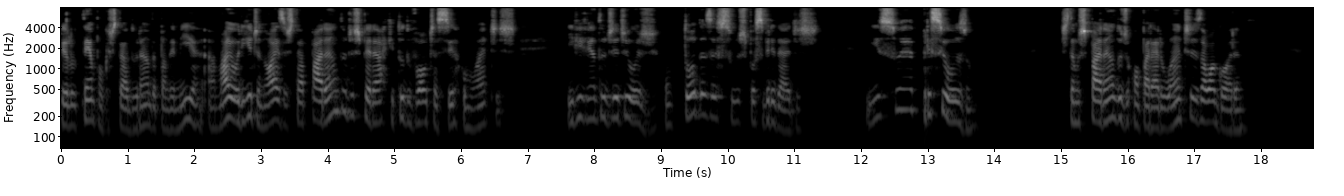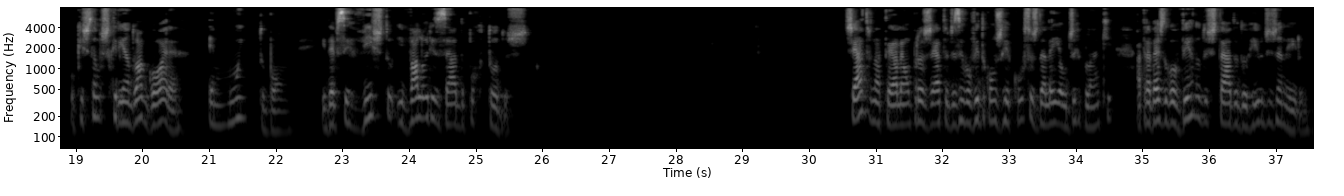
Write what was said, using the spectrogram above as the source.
Pelo tempo que está durando a pandemia, a maioria de nós está parando de esperar que tudo volte a ser como antes e vivendo o dia de hoje, com todas as suas possibilidades. Isso é precioso. Estamos parando de comparar o antes ao agora. O que estamos criando agora é muito bom e deve ser visto e valorizado por todos. Teatro na Tela é um projeto desenvolvido com os recursos da Lei Aldir Blanc através do Governo do Estado do Rio de Janeiro.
